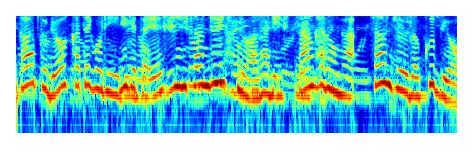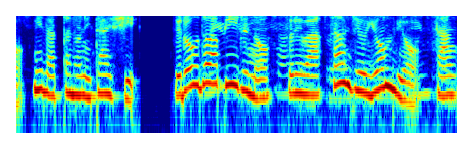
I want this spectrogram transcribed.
ダート両カテゴリー逃げた栄新三ルイスの上がり3ハロが36秒2だったのに対し、ブロードアピールのそれは34秒3。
